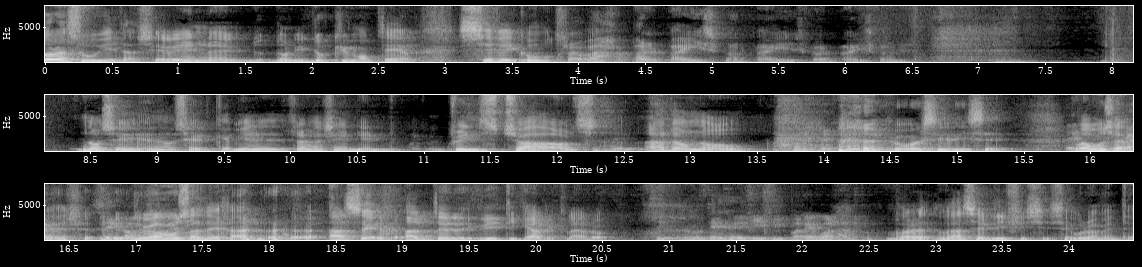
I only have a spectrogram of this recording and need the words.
Toda su vida se ve en dans les documentaires, se ve cómo trabaja para el país, para el país, para el país, para el país. No sé, no sé, el que viene detrás, el, el Prince Charles, I don't know, ¿cómo se dice? Vamos a ver, Sí, le vamos a dejar hacer antes de criticar, claro. Sí, pero usted dice difícil para igualarlo. Va, va a ser difícil, seguramente.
